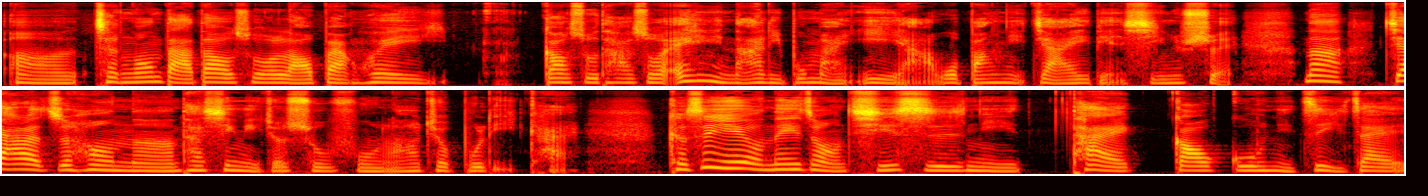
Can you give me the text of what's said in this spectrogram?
呃成功达到说老板会。告诉他说：“哎，你哪里不满意呀？我帮你加一点薪水。那加了之后呢，他心里就舒服，然后就不离开。可是也有那种，其实你太高估你自己在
